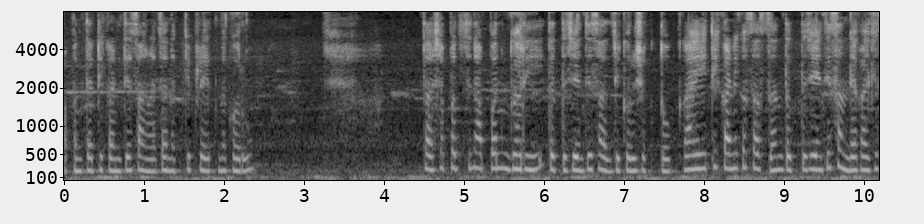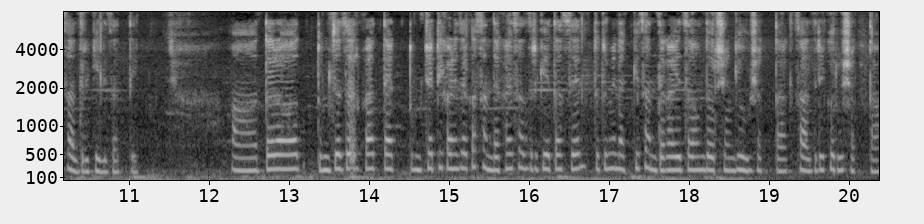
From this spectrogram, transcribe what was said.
आपण त्या ठिकाणी ते सांगण्याचा नक्की प्रयत्न करू. तर अशा पद्धतीने आपण घरी दत्तजयंती साजरी करू शकतो. काही ठिकाणी कसं असतं दत्तजयंती संध्याकाळची साजरी केली जाते. तर तुमचं जर का त्या तुमच्या ठिकाणी जर का संध्याकाळी साजरी घेत असेल तर तुम्ही नक्की संध्याकाळी जाऊन दर्शन घेऊ शकता साजरी करू शकता.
